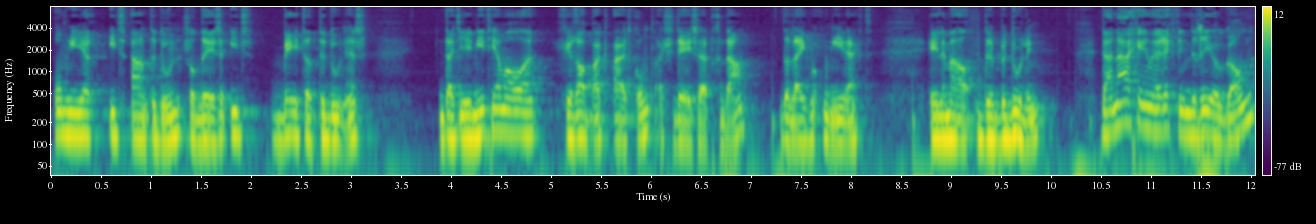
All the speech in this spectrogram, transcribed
om hier iets aan te doen. Zodat deze iets beter te doen is. Dat je hier niet helemaal uh, uitkomt als je deze hebt gedaan. Dat lijkt me ook niet echt helemaal de bedoeling. Daarna gingen we richting de Rio Grande.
